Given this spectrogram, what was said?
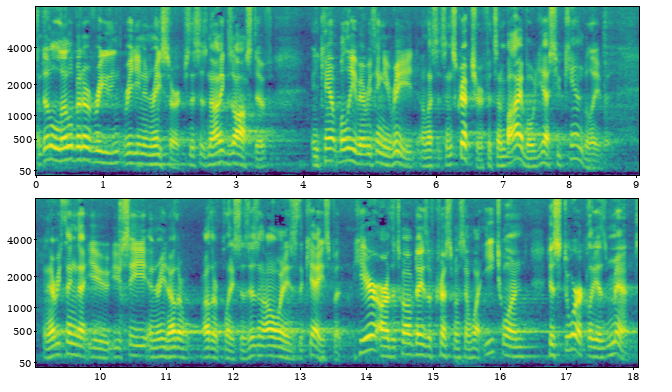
I did a little bit of reading, reading and research. This is not exhaustive, you can't believe everything you read unless it's in Scripture. If it's in Bible, yes, you can believe it. And everything that you, you see and read other, other places isn't always the case. But here are the 12 days of Christmas and what each one historically has meant.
